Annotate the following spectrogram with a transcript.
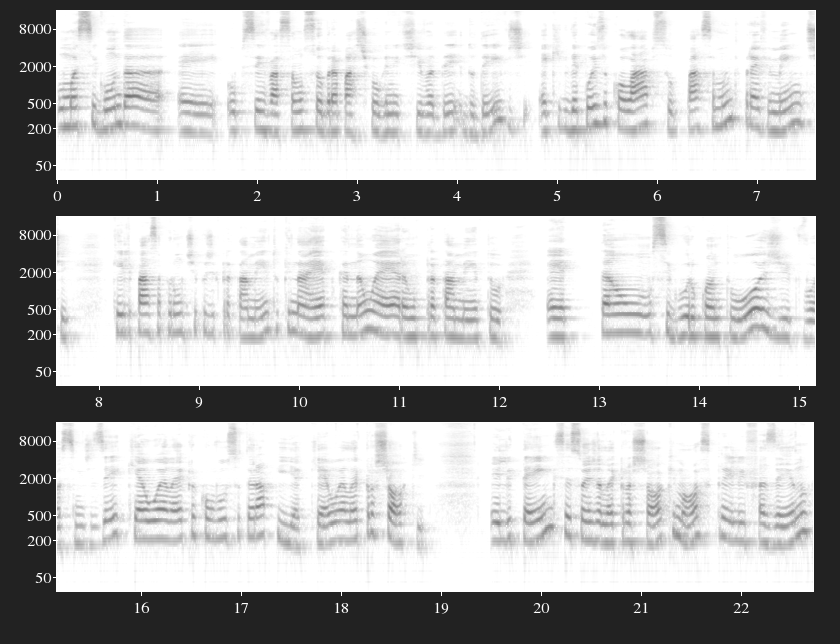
Uma segunda é, observação sobre a parte cognitiva de, do David é que depois do colapso, passa muito brevemente que ele passa por um tipo de tratamento que na época não era um tratamento é, tão seguro quanto hoje, vou assim dizer, que é o eletroconvulsoterapia, que é o eletrochoque. Ele tem sessões de eletrochoque, mostra ele fazendo.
